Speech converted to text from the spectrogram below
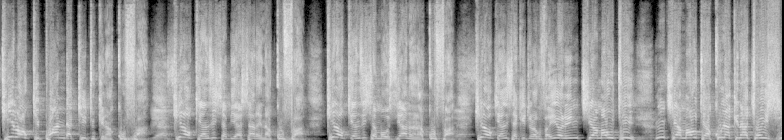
kila ukipanda kitu kinakufa Yes. kila ukianzisha biashara inakufa kila ukianzisha mahusiano inakufa Yes. kila ukianzisha kitu inakufa hiyo ni nchi ya mauti nchi ya mauti hakuna kinachoishi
